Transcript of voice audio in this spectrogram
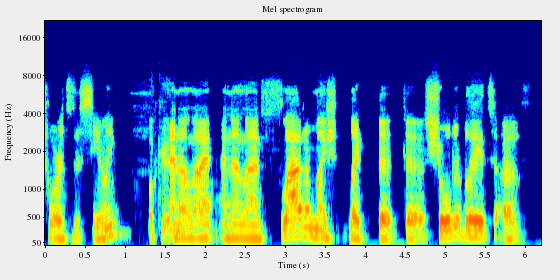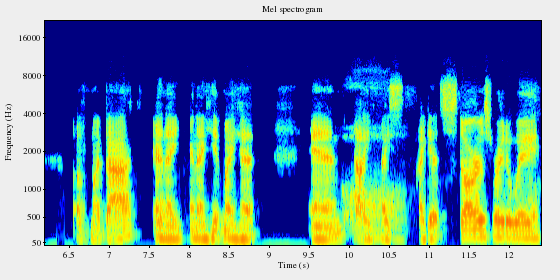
towards the ceiling, Okay. and I land and I land flat on my sh- like the the shoulder blades of of my back, and I and I hit my head, and I I I get stars right away,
